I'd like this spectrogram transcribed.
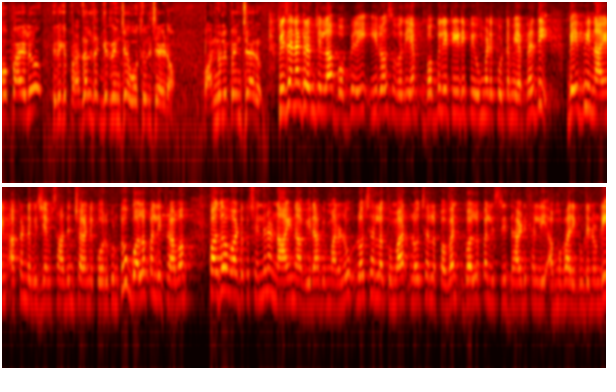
రూపాయలు తిరిగి ప్రజల దగ్గర నుంచే వసూలు చేయడం. పన్నులు పెంచారు. విజయనగరం జిల్లా బొబ్బిలి ఈ రోజు ఉదయం బొబ్బిలి టీడీపీ ఉమ్మడి కూటమి అభ్యర్థి బేబీ నాయన్ అఖండ విజయం సాధించాలని కోరుకుంటూ గొల్లపల్లి గ్రామం పదో వార్డుకు చెందిన నాయన వీరాభిమానులు లోచర్ల కుమార్ లోచర్ల పవన్ గొల్లపల్లి శ్రీ దాడితల్లి అమ్మవారి గుడి నుండి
